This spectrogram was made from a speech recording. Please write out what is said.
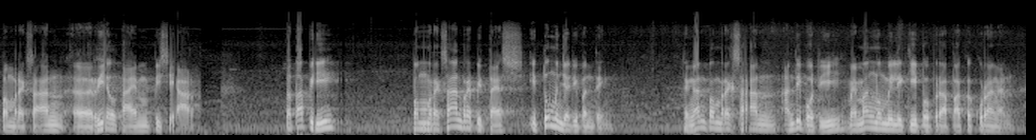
pemeriksaan uh, real time PCR. Tetapi pemeriksaan rapid test itu menjadi penting. Dengan pemeriksaan antibodi memang memiliki beberapa kekurangan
